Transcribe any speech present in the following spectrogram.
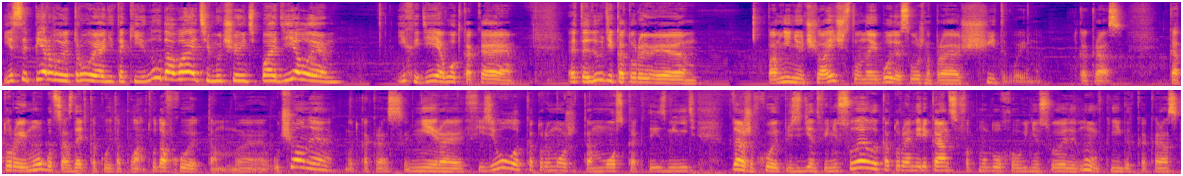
Если первые трое, они такие, ну давайте мы что-нибудь поделаем, их идея вот какая. Это люди, которые по мнению человечества, наиболее сложно просчитываемы как раз которые могут создать какой-то план. Туда входят там э, ученые, вот как раз нейрофизиолог, который может там мозг как-то изменить. Туда же входит президент Венесуэлы, который американцев отмудохал в Венесуэле, ну, в книгах как раз.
